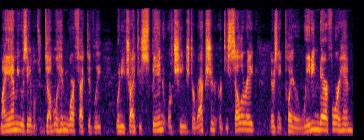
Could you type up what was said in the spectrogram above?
Miami was able to double him more effectively when he tried to spin or change direction or decelerate. There's a player waiting there for him.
